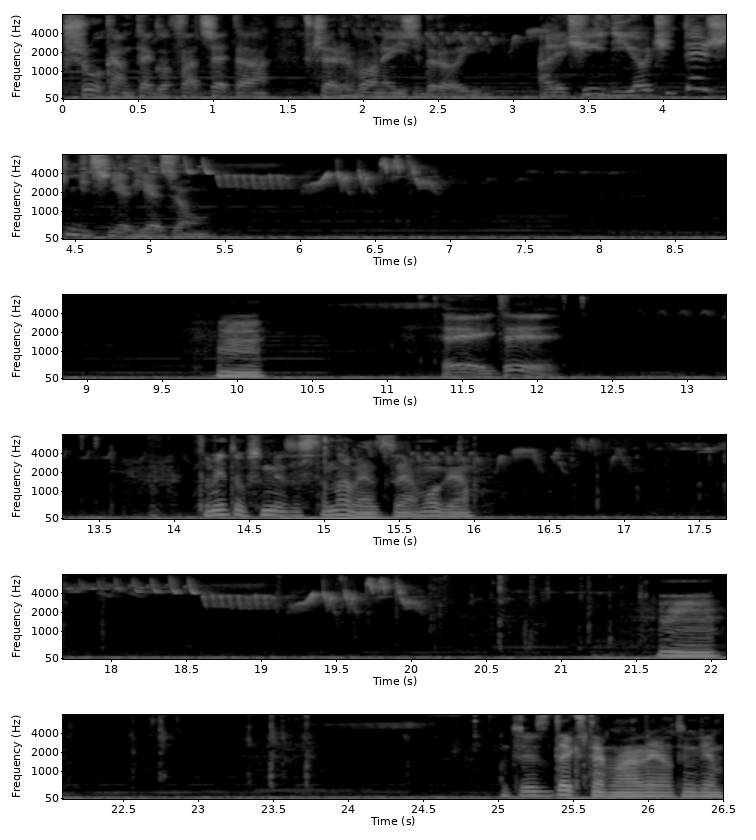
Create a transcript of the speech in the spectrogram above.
szukam tego faceta w czerwonej zbroi. Ale ci idioci też nic nie wiedzą. Hmm. Hej, ty! To mnie to w sumie zastanawia, co ja mogę. Hmm. To jest Dexter, no ale ja o tym wiem.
